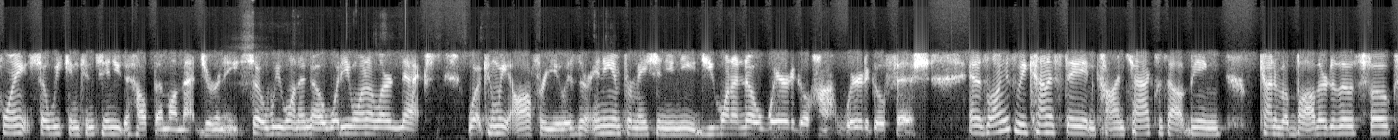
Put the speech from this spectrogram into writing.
point so we can continue to help them on that journey. So we want to know what do you want to learn next? What can we offer you? Is there any information you need? Do you want to know where to go hunt, where to go fish? And as long as we kind of stay in contact without being kind of a bother to those folks,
